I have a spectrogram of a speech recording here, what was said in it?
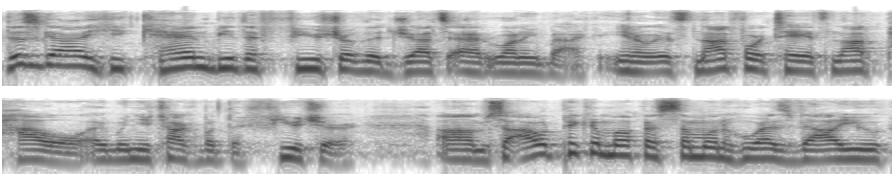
this guy, he can be the future of the Jets at running back. You know, it's not Forte, it's not Powell when you talk about the future. Um, so I would pick him up as someone who has value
